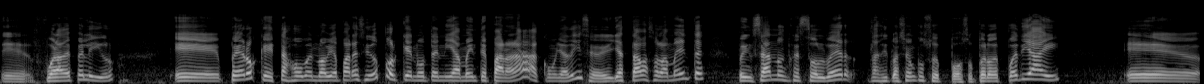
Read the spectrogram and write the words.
eh, fuera de peligro, eh, pero que esta joven no había aparecido porque no tenía mente para nada, como ya dice, ella estaba solamente pensando en resolver la situación con su esposo, pero después de ahí, eh,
